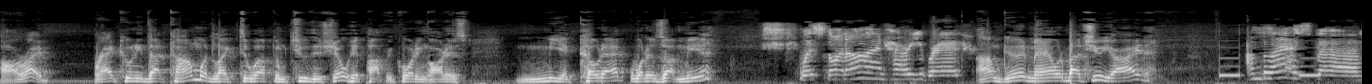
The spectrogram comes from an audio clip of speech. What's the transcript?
All right. BradCooney.com would like to welcome to the show hip hop recording artist Mia Kodak. What is up, Mia? What's going on? How are you, Brad? I'm good, man. What about you? You all right? I'm blessed. Uh,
